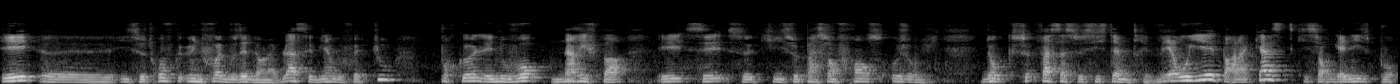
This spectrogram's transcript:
et euh, il se trouve qu'une fois que vous êtes dans la place, eh bien vous faites tout pour que les nouveaux n'arrivent pas, et c'est ce qui se passe en France aujourd'hui. Donc face à ce système très verrouillé par la caste qui s'organise pour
